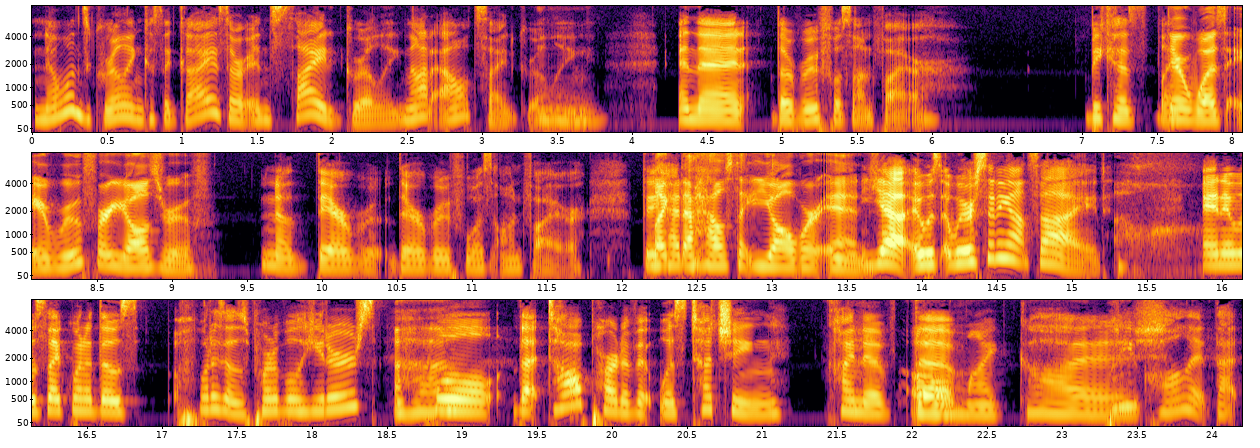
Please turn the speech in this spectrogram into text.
no one's grilling because the guys are inside grilling, not outside grilling. Mhm. And then the roof was on fire because like there was a roof or y'all's roof, no, their their roof was on fire. They like had the house that y'all were in. yeah, it was. We were sitting outside, Oh. and it was like one of those what is those portable heaters? Uh-huh. Well, that top part of it was touching kind of the oh my god. what do you call it? That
